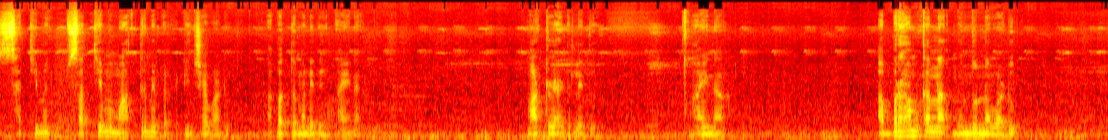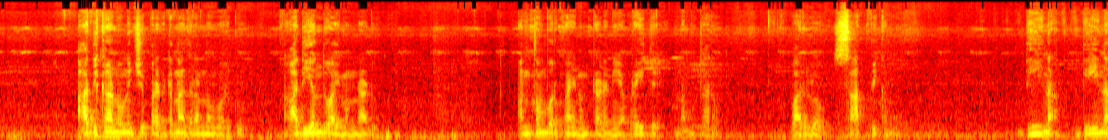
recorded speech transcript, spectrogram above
సత్యమే సత్యము మాత్రమే ప్రకటించేవాడు. అబద్ధం అనేది ఆయన మాట్లాడలేదు. ఆయన అబ్రహాం కన్నా ముందున్నవాడు. ఆది నుంచి ప్రకటన గ్రంథం వరకు ఆది అందు ఆయన ఉన్నాడు. అంతం వరకు ఆయన ఉంటాడని ఎవరైతే నమ్ముతారో వారిలో సాత్వికము దీన దీన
